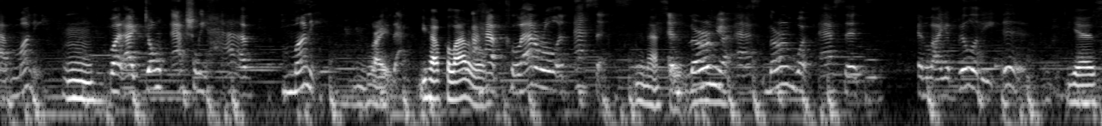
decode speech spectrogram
have money. Mm. But I don't actually have money Right. like that. You have collateral. I have collateral and assets. and it. And learn your ass learn what assets and liability is. Yes.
